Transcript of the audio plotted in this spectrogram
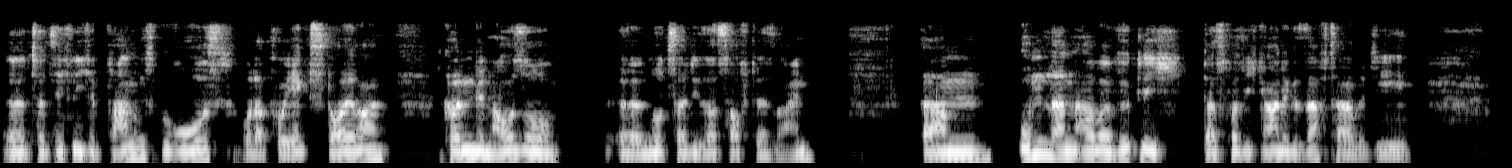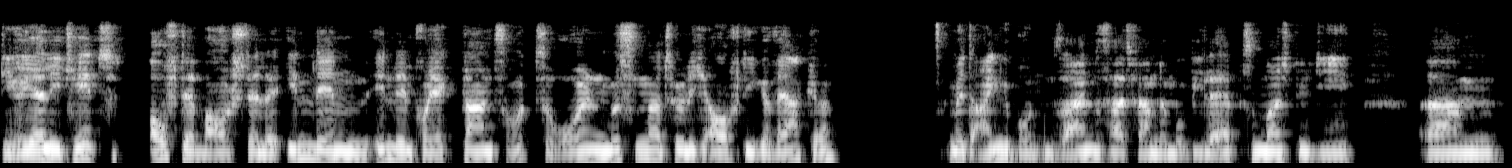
äh, tatsächliche Planungsbüros oder Projektsteuerer, können genauso äh, Nutzer dieser Software sein. Ähm, um dann aber wirklich das, was ich gerade gesagt habe, die, die Realität auf der Baustelle in den, in den Projektplan zurückzuholen, müssen natürlich auch die Gewerke mit eingebunden sein. Das heißt, wir haben eine mobile App zum Beispiel, die ähm,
